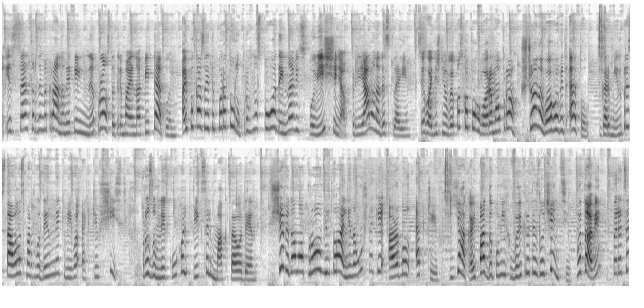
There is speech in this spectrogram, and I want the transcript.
кухоль із сенсорним екраном, який не просто тримає напій теплим, а й показує температуру, прогноз погоди і навіть сповіщення прямо на дисплеї. Сьогоднішнього випуску поговоримо про що нового від Apple. Garmin представила смарт-годинник Vivo Active 6, розумний кухоль Pixel Mac P1. Що відомо про віртуальні наушники Arbol Active? Як iPad допоміг викрити злочинців? Готові? Перед цим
